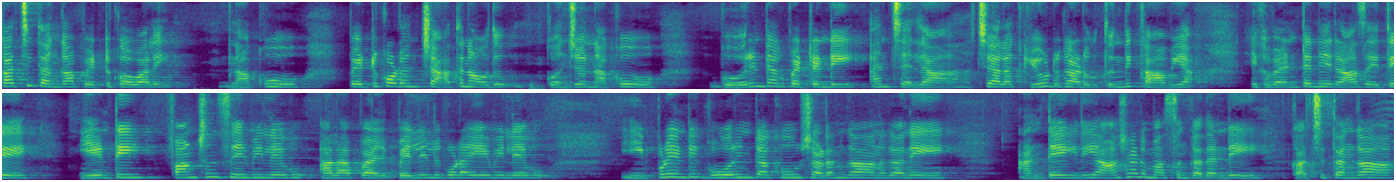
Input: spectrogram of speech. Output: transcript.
ఖచ్చితంగా పెట్టుకోవాలి. నాకు పెట్టుకోవడం చేతనవదు. కొంచెం నాకు గోరింటాకు పెట్టండి అని చాలా చాలా క్యూట్గా అడుగుతుంది కావ్య. ఇక వెంటనే రాజు అయితే ఏంటి? ఫంక్షన్స్ ఏమీ లేవు. అలా పె- పెళ్ళిళ్ళు కూడా ఏమీ లేవు. ఇప్పుడేంటి గోరింటాకు? సడన్గా అనగానే అంటే ఇది ఆషాఢ మాసం కదండి. ఖచ్చితంగా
